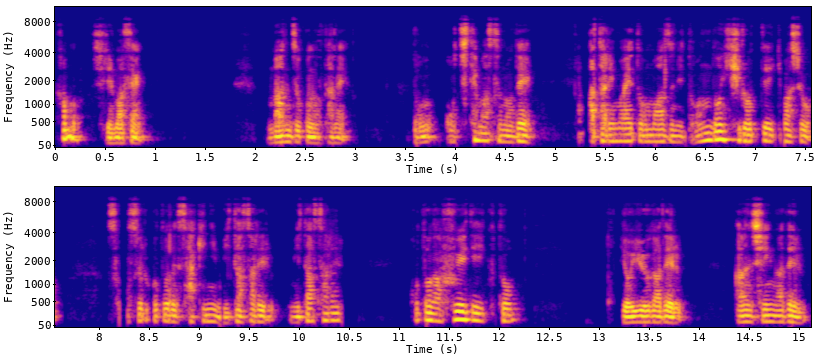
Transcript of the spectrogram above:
かもしれません。満足の種、落ちてますので、当たり前と思わずにどんどん拾っていきましょう。そうすることで先に満たされる、満たされることが増えていくと、余裕が出る、安心が出る、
